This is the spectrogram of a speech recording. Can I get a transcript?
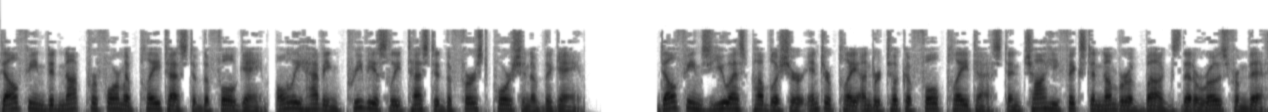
Delphine did not perform a playtest of the full game, only having previously tested the first portion of the game. Delphine's U.S. publisher Interplay undertook a full playtest and Chahi fixed a number of bugs that arose from this.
